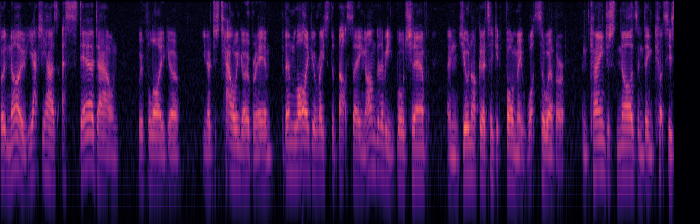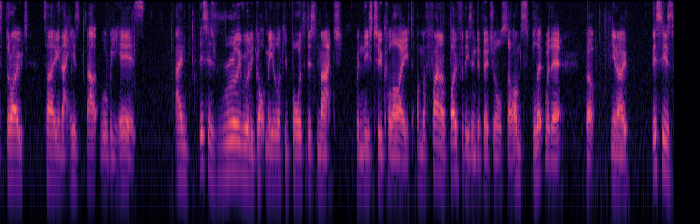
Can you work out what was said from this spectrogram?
But no, he actually has a stare down with Liger, you know, just towering over him. But then Liger raises the belt saying, I'm going to be world champ and you're not going to take it from me whatsoever. And Kane just nods and then cuts his throat, saying that his belt will be his. And this has really, really got me looking forward to this match when these two collide. I'm a fan of both of these individuals, so I'm split with it. But, you know, this is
